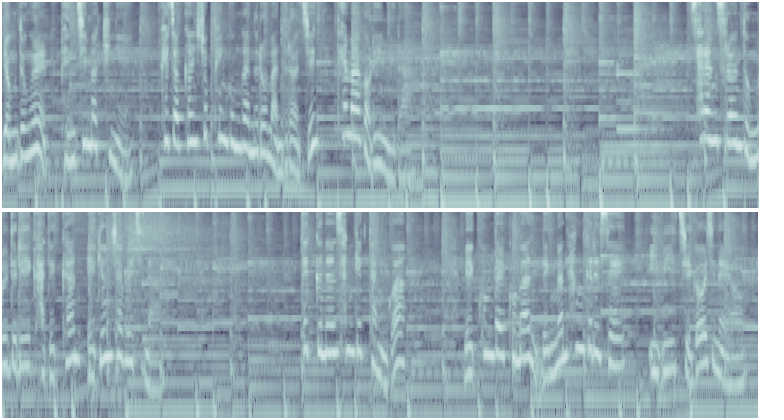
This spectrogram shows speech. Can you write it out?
명동을 벤치마킹해 쾌적한 쇼핑 공간으로 만들어진 테마 거리입니다. 사랑스러운 동물들이 가득한 애견샵을 지나 뜨끈한 삼계탕과 매콤달콤한 냉면 한 그릇에 입이 즐거워지네요.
